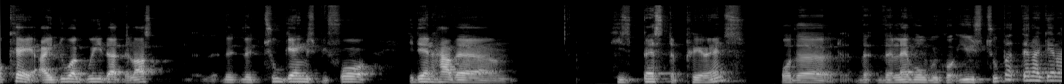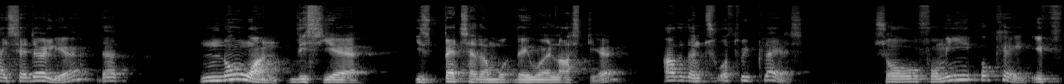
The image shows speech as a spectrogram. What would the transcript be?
okay, I do agree that the last the, the two games before he didn't have um, his best appearance or the, the the level we got used to. But then again, I said earlier that no one this year is better than what they were last year, other than two or three players. So for me, okay, if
